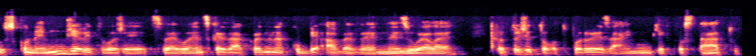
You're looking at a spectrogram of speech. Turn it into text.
Rusko nemůže vytvořit své vojenské základny na Kubě a ve Venezuele, protože to odporuje zájmům těchto států.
